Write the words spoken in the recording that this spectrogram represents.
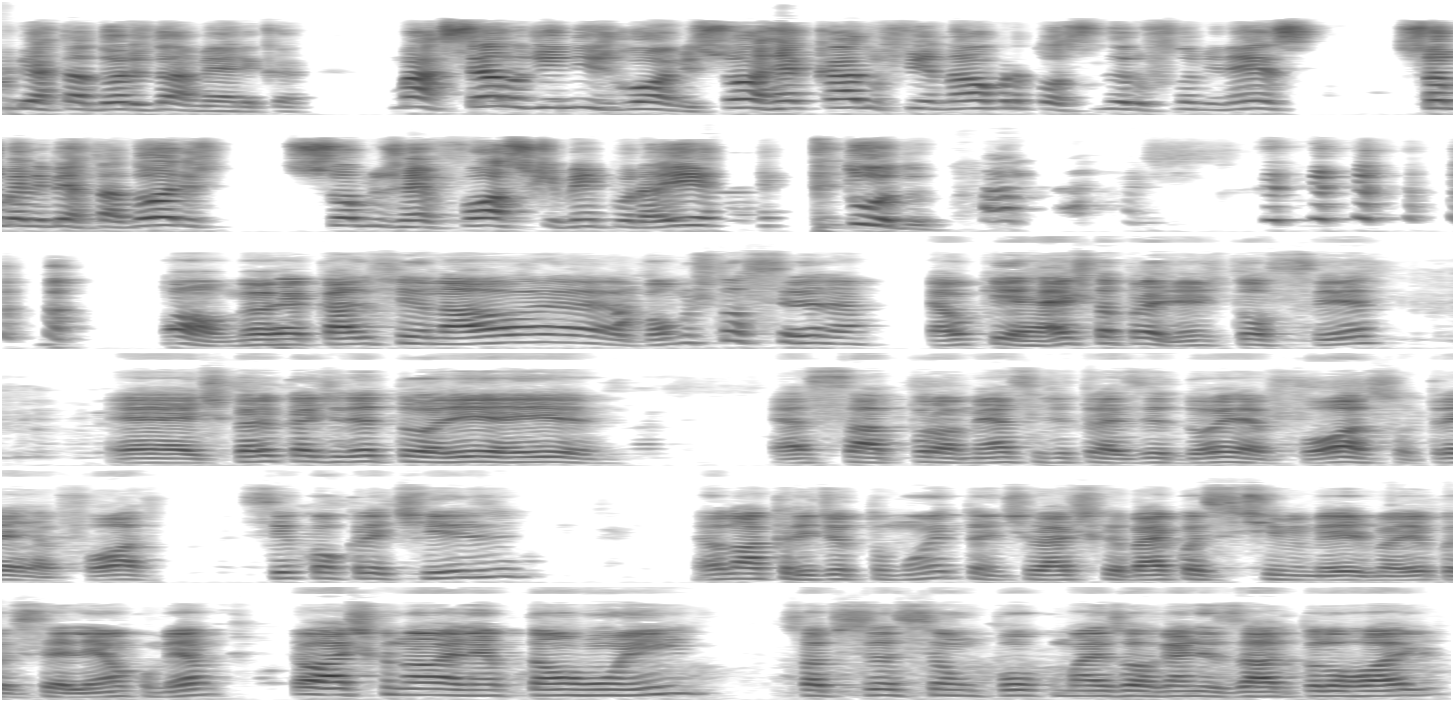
Libertadores da América. Marcelo Diniz Gomes, só recado final para a torcida do Fluminense sobre a Libertadores, sobre os reforços que vem por aí, tudo. Bom, meu recado final é vamos torcer, né? É o que resta pra gente torcer. É, espero que a diretoria aí, essa promessa de trazer dois reforços ou três reforços, se concretize. Eu não acredito muito, a gente acha que vai com esse time mesmo aí, com esse elenco mesmo. Eu acho que não é um elenco tão ruim, só precisa ser um pouco mais organizado pelo Roger.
